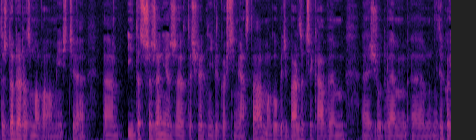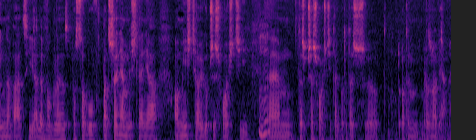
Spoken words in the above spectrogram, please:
też dobra rozmowa o mieście, i dostrzeżenie, że te średniej wielkości miasta mogą być bardzo ciekawym e, źródłem nie tylko innowacji, ale w ogóle sposobów patrzenia, myślenia o mieście, o jego przyszłości, mhm. też przeszłości, tak, bo to też e, o tym rozmawiamy.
